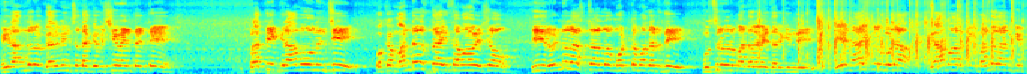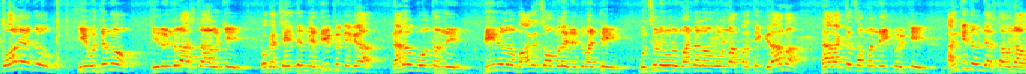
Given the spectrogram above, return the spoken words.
మీరందరూ గర్వించదగ్గ విషయం ఏంటంటే ప్రతి గ్రామం నుంచి ఒక మండల స్థాయి సమావేశం ఈ రెండు రాష్ట్రాల్లో మొట్టమొదటిది ముసలూరు మండలమే జరిగింది. ఏ నాయకులు కూడా గ్రామాలకి మండలానికి పోలేదు. ఈ ఉద్యమం ఈ రెండు రాష్ట్రాలకి ఒక చైతన్య దీపికగా నడవబోతుంది. దీనిలో భాగస్వాములైనటువంటి ముసునూరు మండలంలో ఉన్న ప్రతి గ్రామ నా రక్త సంబంధీకుడికి అంకితం చేస్తా ఉన్నాం.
